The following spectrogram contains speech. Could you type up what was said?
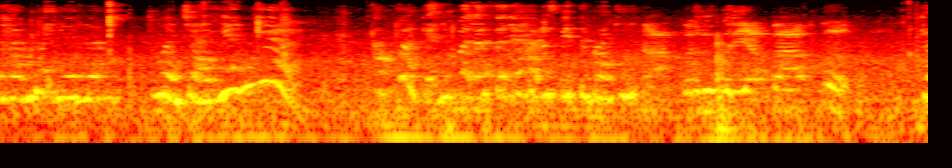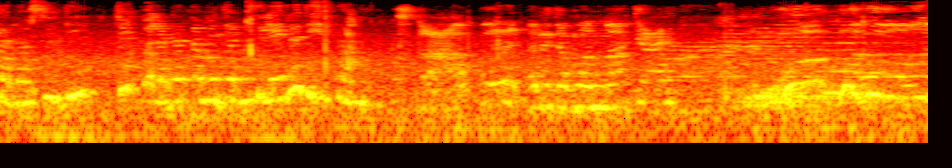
Tuan Rahmat ialah Tuan Jayanya. Apa agaknya balasan yang harus kita bagi? Tak perlu beri apa-apa. Kalau sudi, jemputlah datang menjamu selera di istana. Apa? Ada jamuan makan? Oh, oh, oh,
